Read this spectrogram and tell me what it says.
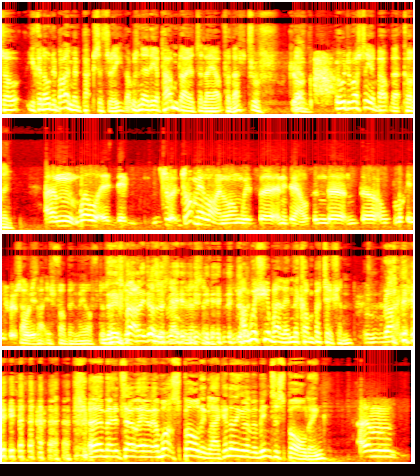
So you can only buy them in packs of three. That was nearly a pound I had to lay out for that. God. Yeah. Who do I say about that, Colin? Um, well, uh, uh, dr- drop me a line along with uh, anything else, and, uh, and uh, I'll look into it for Sounds you. like he's fobbing me off, doesn't it? Well, it does a just like the rest of It it. does. I wish you well in the competition. Right. um, uh, so, uh, and what's Spalding like? I don't think I've ever been to Spalding. Um, sort of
